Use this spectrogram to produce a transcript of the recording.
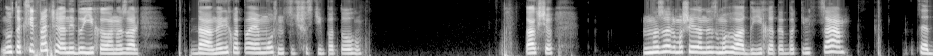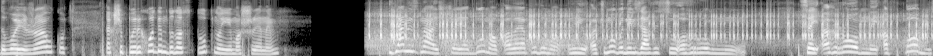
Ну, таксі тачка не доїхала, на жаль. Да, в неї не вистачає мощності чи щось типа того. Так що, на жаль, машина не змогла доїхати до кінця. Це доволі жалко. Так що переходимо до наступної машини. Я не знаю, що я думав, але я подумав, Гріл, а чому би не взяти цю огромну, цей огромний автобус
